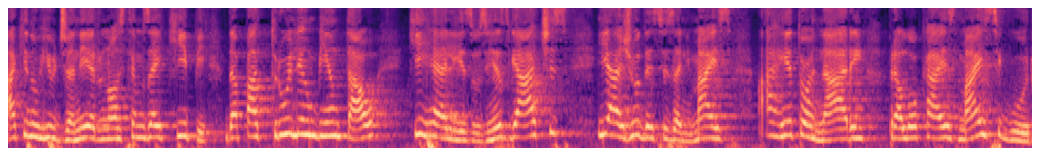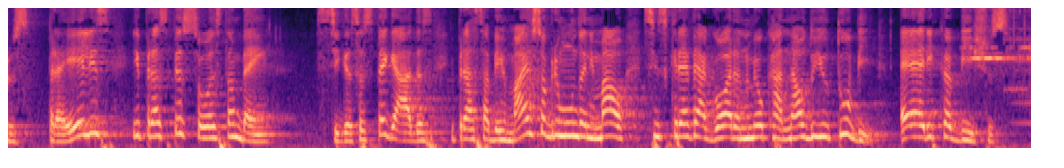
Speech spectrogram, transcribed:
Aqui no Rio de Janeiro, nós temos a equipe da Patrulha Ambiental que realiza os resgates e ajuda esses animais a retornarem para locais mais seguros, para eles e para as pessoas também. Siga essas pegadas e para saber mais sobre o mundo animal, se inscreve agora no meu canal do YouTube, Érica Bichos.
